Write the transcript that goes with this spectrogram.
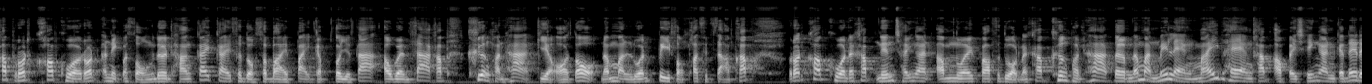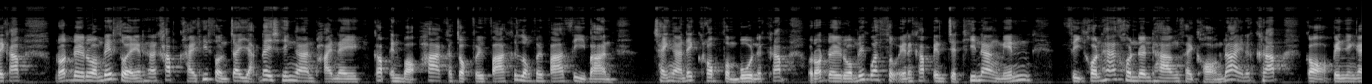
ครับรถครอบครัวรถอเนกประสงค์เดินทางใกล้ไกลสะดวกสบายไปกับโตโยต้าอเวนซ่าครับเครื่องพันห้าเกียร์ออโต้น้ำมันล้วนปี 2013 ครับรถครอบครัวนะครับเน้นใช้งานอำนวยความสะดวกนะครับเครื่องพันห้าเติมน้ำมันไม่แรงไม่แพงครับเอาไปใช้งานกันได้เลยครับรถโดยรวมได้สวยนะครับใครที่สนใจอยากได้ใช้งานภายในก็เป็นเบาะผ้ากระจกไฟฟ้าขึ้นลงไฟฟ้า 4 บาน ใช้งานได้ครบสมบูรณ์นะครับ รถโดยรวมเรียกว่าสวยนะครับ เป็น 7 ที่นั่งเน้น 4 คน 5 คนเดินทางใส่ของได้นะครับ ก็เป็นยังไง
